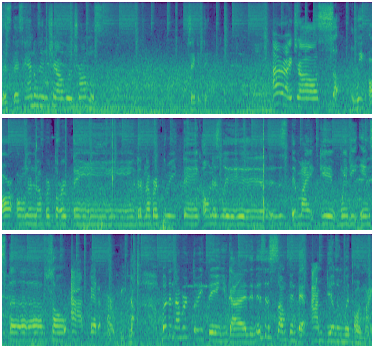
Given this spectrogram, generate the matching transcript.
let's let's handle them childhood traumas. Second thing. All right, y'all. So we are on the number third thing the number three thing on this list. It might get windy and stuff so i better hurry. No. But the number three thing you guys and this is something that i'm dealing with on my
